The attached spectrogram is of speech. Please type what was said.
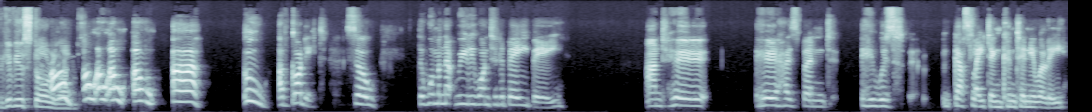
I'll give you the Oh, storyline. oh, oh, oh, oh, uh, oh, I've got it. So the woman that really wanted a baby and her her husband who was gaslighting continually.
